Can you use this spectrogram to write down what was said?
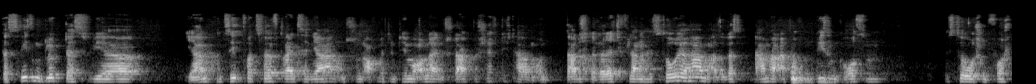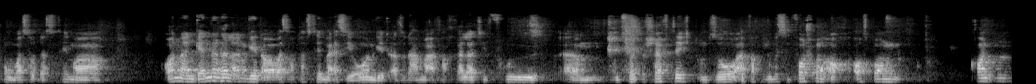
das Riesenglück, dass wir ja im Prinzip vor 12, 13 Jahren uns schon auch mit dem Thema Online stark beschäftigt haben und dadurch eine relativ lange Historie haben. Also das, da haben wir einfach einen riesengroßen historischen Vorsprung, was so das Thema Online generell angeht, aber was auch das Thema SEO angeht. Also da haben wir einfach relativ früh ähm, uns mit beschäftigt und so einfach einen gewissen Vorsprung auch ausbauen konnten.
